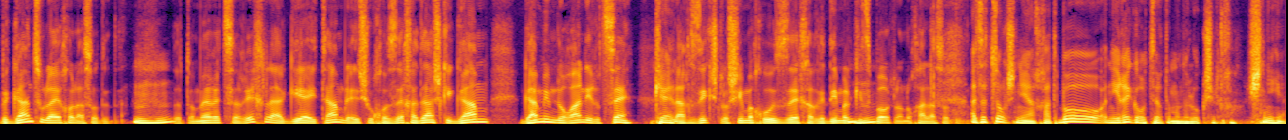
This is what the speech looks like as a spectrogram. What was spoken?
וגנץ אולי יכול לעשות את זה. Mm-hmm. זאת אומרת, צריך להגיע איתם לאיזשהו חוזה חדש, כי גם, גם אם נורא נרצה כן. להחזיק 30 אחוז אה, חרדים על mm-hmm. קצבאות, לא נוכל לעשות את זה. אז עצור שנייה אחת. בוא, אני רגע עוצר את המונולוג שלך. שנייה.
